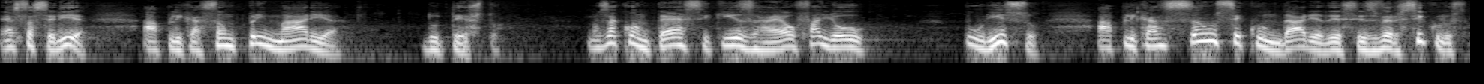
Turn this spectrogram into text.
Esta seria a aplicação primária do texto. Mas acontece que Israel falhou. Por isso, a aplicação secundária desses versículos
